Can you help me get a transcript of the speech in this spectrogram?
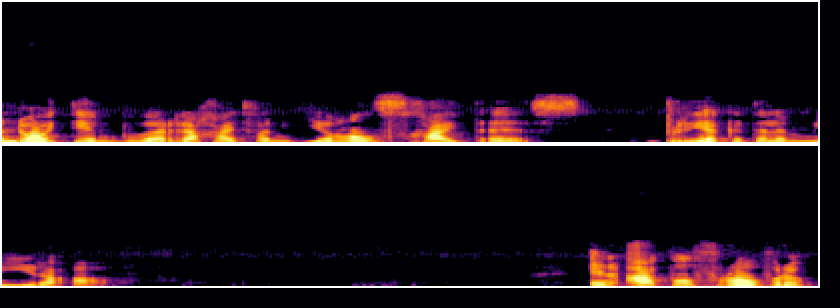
in daai teenwoordigheid van hemelsheid is, breek dit hulle mure af. En ek wil vra vir 'n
